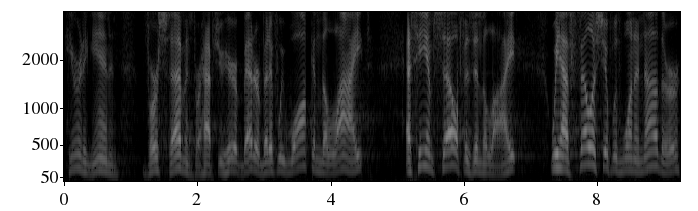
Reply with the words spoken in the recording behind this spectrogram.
Hear it again in Verse 7, perhaps you hear it better. But if we walk in the light, as he himself is in the light, we have fellowship with one another,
